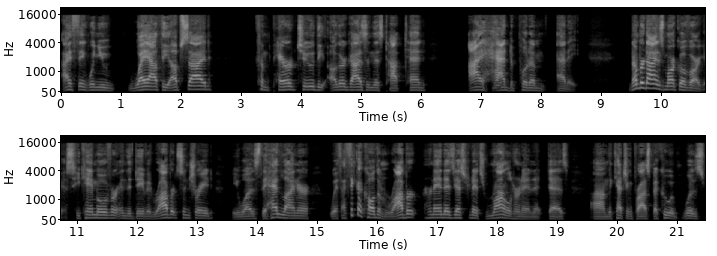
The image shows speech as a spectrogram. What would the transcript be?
I think when you weigh out the upside compared to the other guys in this top 10, I had to put him at eight. Number nine is Marco Vargas. He came over in the David Robertson trade. He was the headliner with, I think I called him Robert Hernandez yesterday. It's Ronald Hernandez, um, the catching prospect, who was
